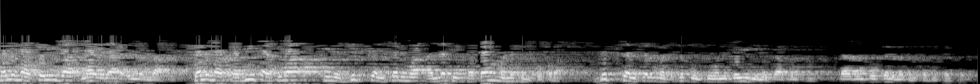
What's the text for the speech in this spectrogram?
kalma tayyiba la ilaha illallah kalma khabisa kuma shine dukkan kalma allati tatammanat al-kufra dukkan kalma da ta kunshi wani dangi na kafirci ta zanto kalmatul khabisa kenan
